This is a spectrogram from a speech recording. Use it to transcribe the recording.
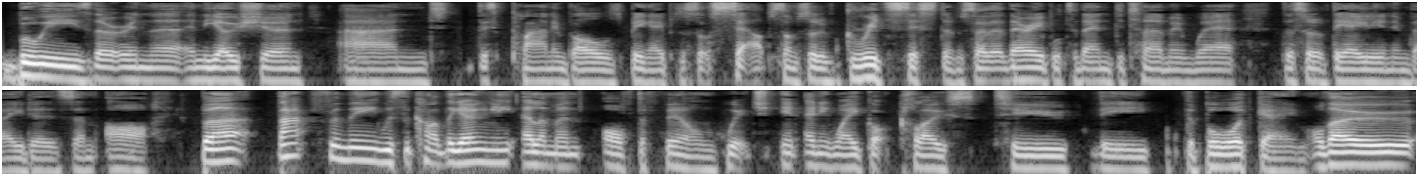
buoys that are in the in the ocean, and this plan involves being able to sort of set up some sort of grid system so that they're able to then determine where the sort of the alien invaders um, are. But that for me was the kind of the only element of the film which in any way got close to the the board game. Although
